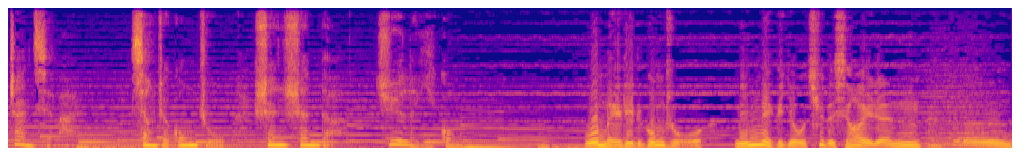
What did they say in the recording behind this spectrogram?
站起来，向着公主深深的鞠了一躬。我美丽的公主，您那个有趣的小矮人，呃，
